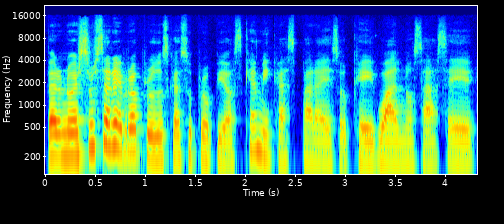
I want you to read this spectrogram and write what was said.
Pero nuestro cerebro produzca sus propias químicas para eso, que igual nos hace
